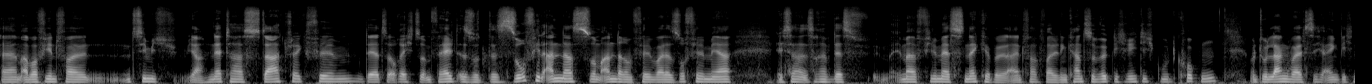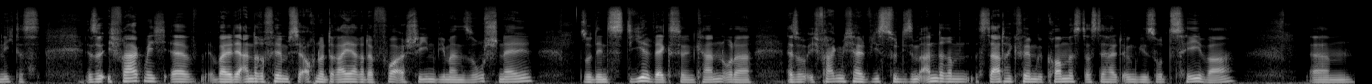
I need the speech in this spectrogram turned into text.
Ähm, aber auf jeden Fall ein ziemlich ja, netter Star Trek-Film, der jetzt auch echt so im Verhältnis, also das ist so viel anders zum anderen Film, weil er so viel mehr, ich sag, sag der ist immer viel mehr snackable einfach, weil den kannst du wirklich richtig gut gucken und du langweilst dich eigentlich nicht. Das, also ich frage mich, äh, weil der andere Film ist ja auch nur drei Jahre davor erschienen, wie man so schnell so den Stil wechseln kann oder, also ich frage mich halt, wie es zu diesem anderen Star Trek-Film gekommen ist, dass der halt irgendwie so zäh war. Ähm,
